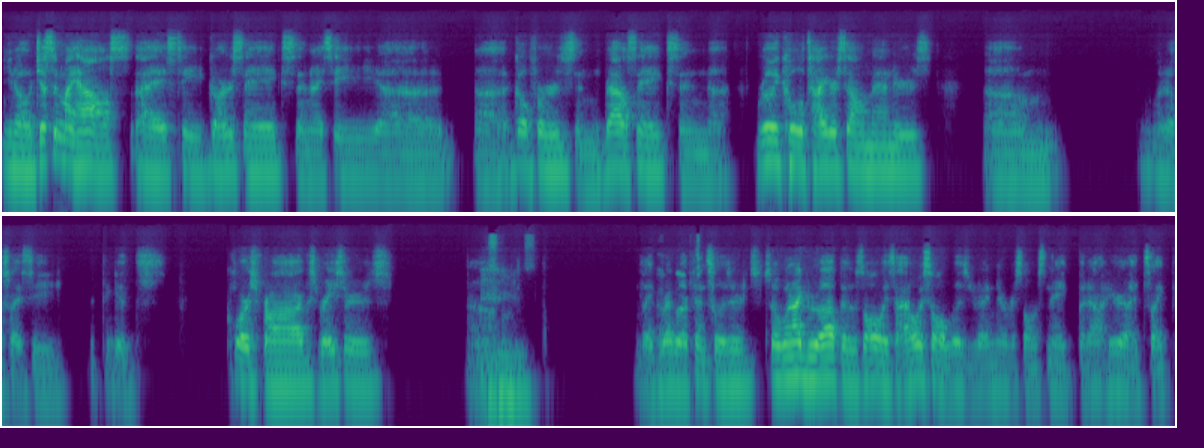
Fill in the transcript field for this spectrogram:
you know, just in my house, I see garter snakes and I see uh, uh, gophers and rattlesnakes and uh, really cool tiger salamanders. Um, what else I see? I think it's chorus frogs, racers, um, mm-hmm. like regular fence lizards. So when I grew up, it was always I always saw a lizard. I never saw a snake, but out here it's like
